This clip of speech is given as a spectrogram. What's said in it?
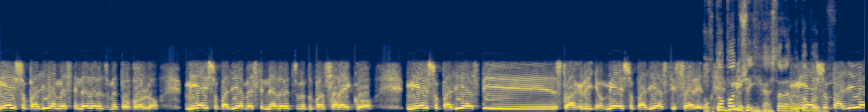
μία ισοπαλία μέσα στην Έδρετς με το Βόλο, μία ισοπαλία μέσα στην Έδρετς με τον Πανσαραϊκό, μία ισοπαλία στη... στο Αγρίνιο, μία ισοπαλία στις Σέρες. Οκτώ πόντους έχει χάσει τώρα. Οκτώ Μία πόντους. ισοπαλία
